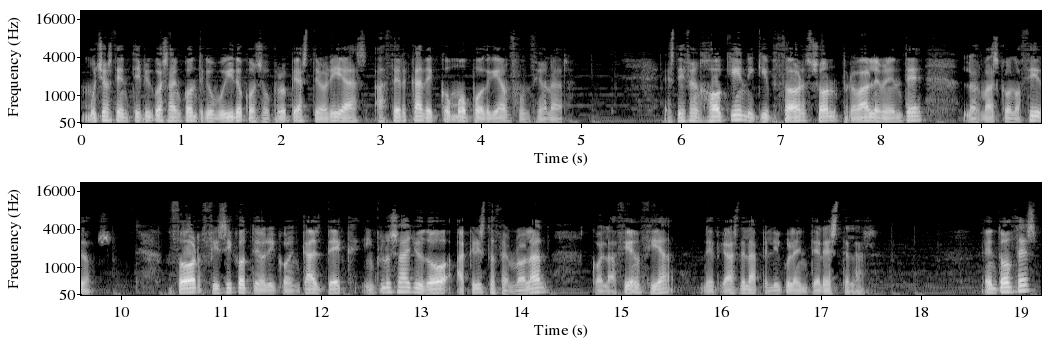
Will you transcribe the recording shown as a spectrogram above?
muchos científicos han contribuido con sus propias teorías acerca de cómo podrían funcionar. Stephen Hawking y Kip Thorne son probablemente los más conocidos. Thor, físico teórico en Caltech, incluso ayudó a Christopher Nolan con la ciencia detrás de la película Interestelar. Entonces,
